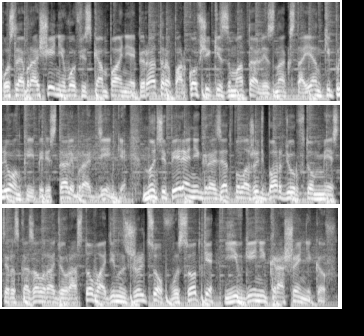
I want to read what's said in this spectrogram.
После обращения в офис компании-оператора парковщики замотали знак стоянки пленкой и перестали брать деньги. Но теперь они грозят положить бордюр в том месте, рассказал рассказал радио Ростова один из жильцов высотки Евгений Крашенников.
